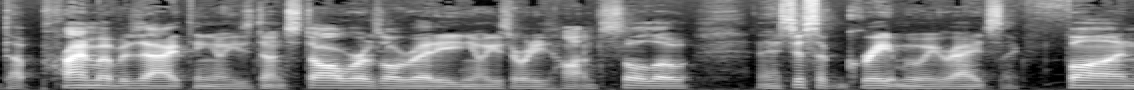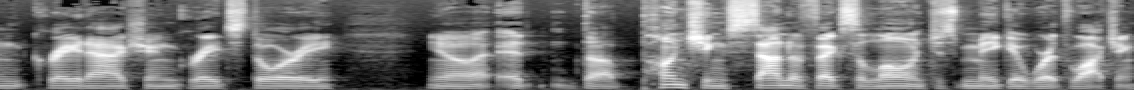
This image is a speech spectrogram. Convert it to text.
the prime of his acting, you know, he's done Star Wars already. You know, he's already Han Solo, and it's just a great movie, right? It's like fun, great action, great story. You know, the punching sound effects alone just make it worth watching,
